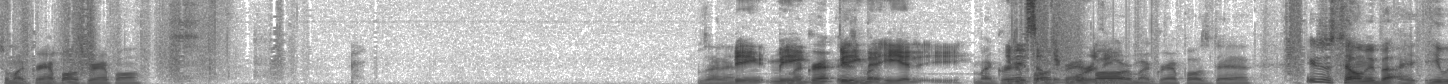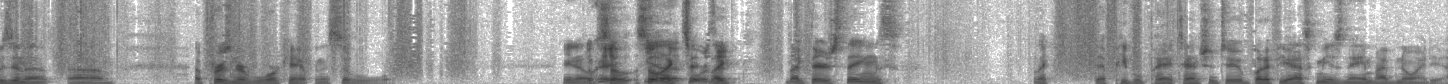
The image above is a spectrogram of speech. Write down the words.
so my grandpa's grandpa. Was that it? Being me My gran- being my- that he had my grandpa's grandpa worthy. or my grandpa's dad. He was just telling me about he was in a um, a prisoner of war camp in the Civil War. You know, Okay, so so yeah, like th- like it. like there's things like that people pay attention to, but if you ask me his name, I have no idea.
